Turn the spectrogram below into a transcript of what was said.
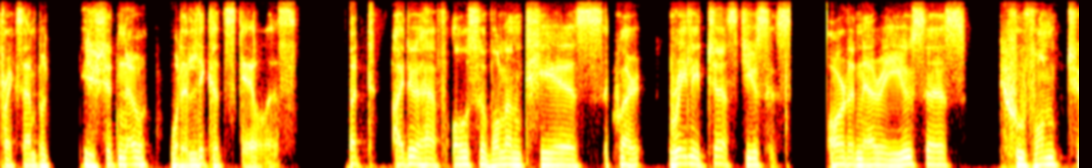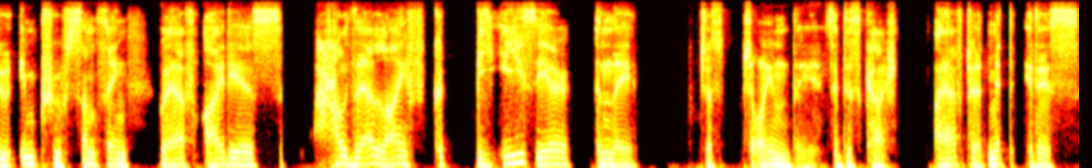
For example, you should know what a Likert scale is. But I do have also volunteers who are really just users, ordinary users who want to improve something, who have ideas how their life could be easier than they just join the, the discussion. I have to admit, it is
